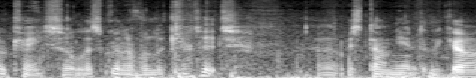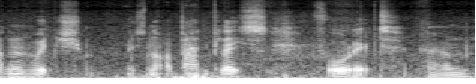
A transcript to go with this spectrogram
Okay, so let's go and have a look at it. Uh, it's down the end of the garden, which is not a bad place for it. Um,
